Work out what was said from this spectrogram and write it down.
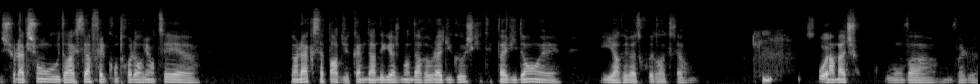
Sur l'action où Draxler fait le contrôle orienté euh, dans l'axe, ça part du, quand même d'un dégagement d'Areola du gauche qui était pas évident et, et il arrive à trouver Draxler. Mm. C'est Ouais. un match où on va, on va le.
